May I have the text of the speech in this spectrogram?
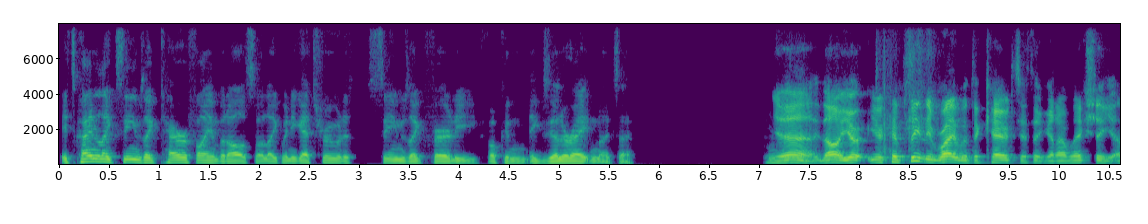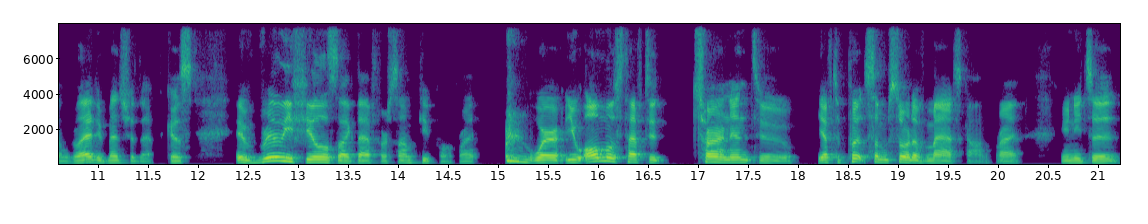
it's kind of like seems like terrifying, but also like when you get through it, it seems like fairly fucking exhilarating. I'd say. Yeah, no, you're you're completely right with the character thing, and I'm actually I'm glad you mentioned that because it really feels like that for some people, right? Where you almost have to turn into you have to put some sort of mask on, right? You need to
